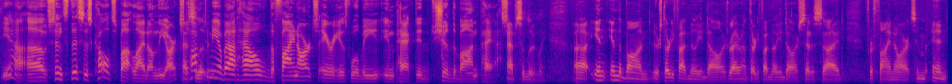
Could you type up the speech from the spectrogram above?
Yeah, uh, since this is called Spotlight on the Arts, talk to me about how the fine arts areas will be impacted should the bond pass. Absolutely. Uh, in, in the bond, there's $35 million, right around $35 million set aside for fine arts. And, and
